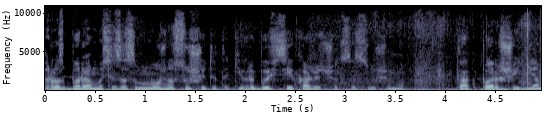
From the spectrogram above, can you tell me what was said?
Розберемося, зас- можна сушити такі гриби. Всі кажуть, що це сушимо. Так, перший є.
